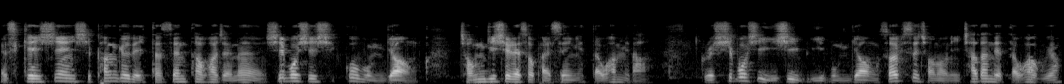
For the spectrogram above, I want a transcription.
SK CNC 판교 데이터 센터 화재는 15시 19분경 전기실에서 발생했다고 합니다. 그리고 15시 22분경 서비스 전원이 차단됐다고 하고요.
